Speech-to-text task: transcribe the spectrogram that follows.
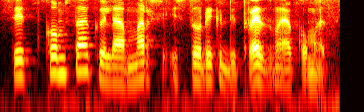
C'est comme ça que la marche historique du 13 mai a commencé.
